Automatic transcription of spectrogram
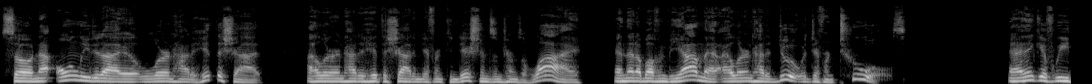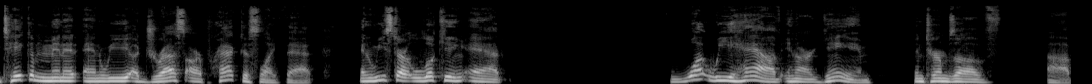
So not only did I learn how to hit the shot, I learned how to hit the shot in different conditions in terms of lie. And then above and beyond that, I learned how to do it with different tools. And I think if we take a minute and we address our practice like that, and we start looking at what we have in our game in terms of uh,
